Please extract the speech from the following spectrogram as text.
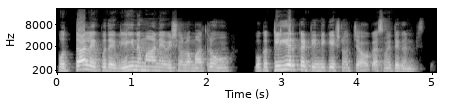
కొత్త లేకపోతే విలీనమా అనే విషయంలో మాత్రం ఒక క్లియర్ కట్ ఇండికేషన్ వచ్చే అవకాశం అయితే కనిపిస్తుంది.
